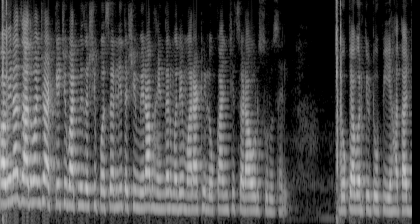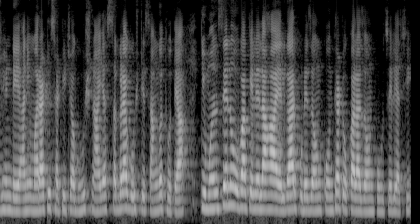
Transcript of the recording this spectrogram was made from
अविनाश जाधवांच्या अटकेची बातमी जशी पसरली तशी मीरा भाईंदरमध्ये मराठी लोकांची चढाओढ सुरू झाली. डोक्यावरती टोपी हातात झेंडे आणि मराठीसाठीच्या घोषणा या सगळ्या गोष्टी सांगत होत्या की मनसेनं उभा केलेला हा एल्गार पुढे जाऊन कोणत्या टोकाला जाऊन पोहोचेल याची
